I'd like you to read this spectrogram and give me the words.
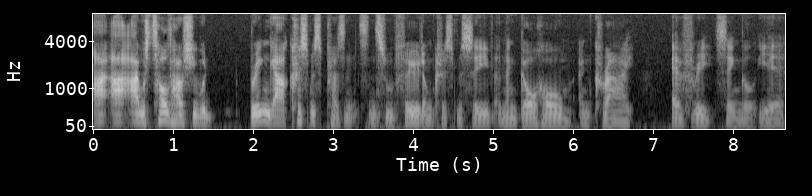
I, I was told how she would bring our Christmas presents and some food on Christmas Eve and then go home and cry every single year.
